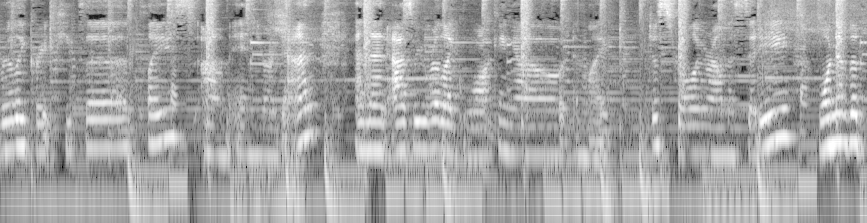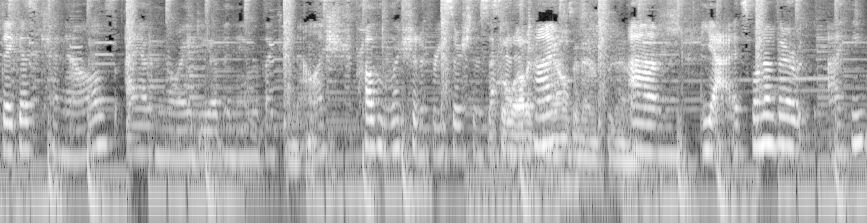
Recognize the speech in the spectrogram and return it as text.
really great pizza place um, in Jordaan. And then as we were like walking out and like just strolling around the city, one of the biggest canals, I have no idea the name of the canal. I should, probably should have researched this There's ahead a lot of of time. canals in Amsterdam. Um, yeah, it's one of their, I think,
